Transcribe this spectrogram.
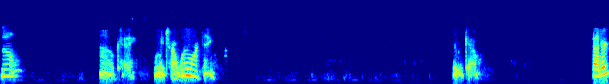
No? Okay, let me try one more thing. Here we go. Better?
